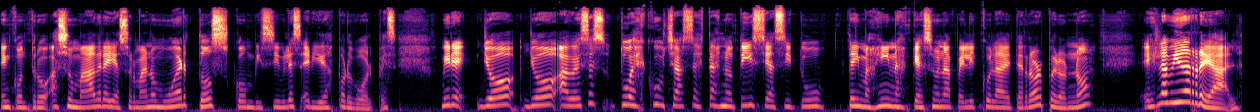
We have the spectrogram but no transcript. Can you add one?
encontró a su madre y a su hermano muertos con visibles heridas por golpes. Mire, yo, yo a veces tú escuchas estas noticias y tú te imaginas que es una película de terror, pero no, es la vida real.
